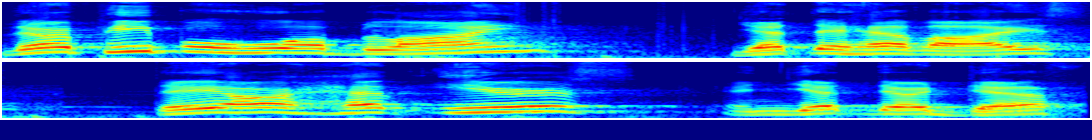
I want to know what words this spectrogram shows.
There are people who are blind, yet they have eyes. They are have ears, and yet they're deaf.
